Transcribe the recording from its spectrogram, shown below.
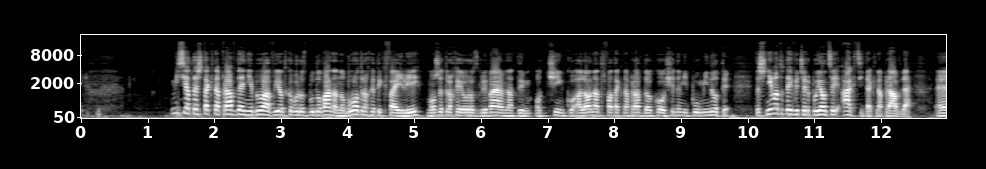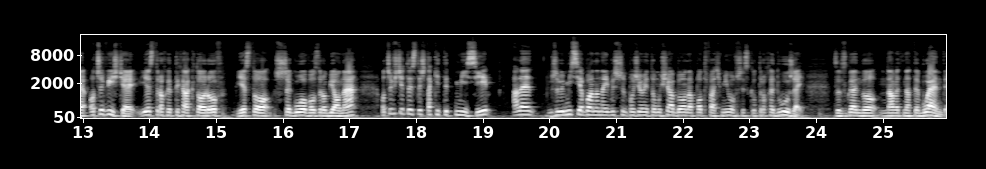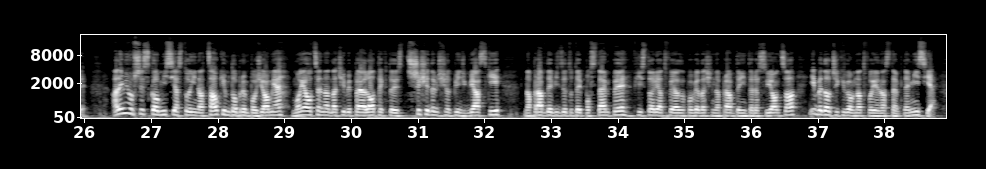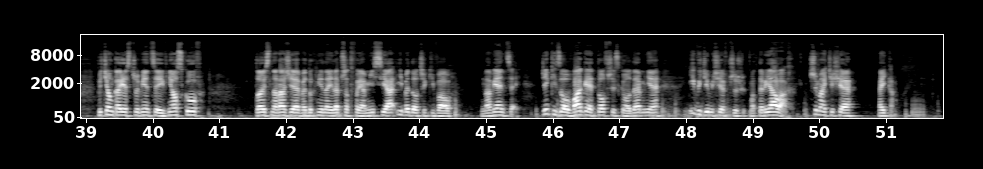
Misja też tak naprawdę nie była wyjątkowo rozbudowana, no było trochę tych faili, może trochę ją rozgrywałem na tym odcinku, ale ona trwa tak naprawdę około 7,5 minuty. Też nie ma tutaj wyczerpującej akcji tak naprawdę. E, oczywiście jest trochę tych aktorów, jest to szczegółowo zrobione. Oczywiście to jest też taki typ misji, ale żeby misja była na najwyższym poziomie, to musiałaby ona potrwać mimo wszystko trochę dłużej, ze względu nawet na te błędy. Ale mimo wszystko misja stoi na całkiem dobrym poziomie. Moja ocena dla Ciebie PLOtek to jest 3,75 gwiazdki. Naprawdę widzę tutaj postępy. Historia Twoja zapowiada się naprawdę interesująco i będę oczekiwał na Twoje następne misje. Wyciąga jeszcze więcej wniosków. To jest na razie według mnie najlepsza Twoja misja i będę oczekiwał na więcej. Dzięki za uwagę, to wszystko ode mnie i widzimy się w przyszłych materiałach. Trzymajcie się, hejka!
